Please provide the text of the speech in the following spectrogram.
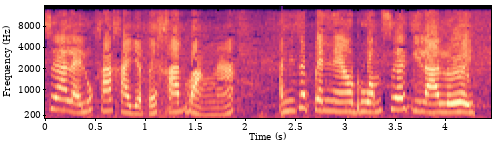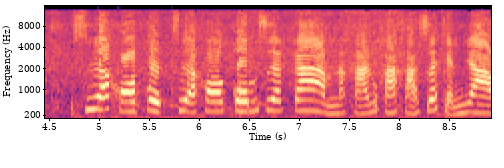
เสื้ออะไรลูกค้าใครอย่าไปคาดหวังนะ อันนี้จะเป็นแนวรวมเสื้อกีฬาเลย เสื้อคอปก เสื้อคอกลม เสื้อกล้ามนะคะ ลูกค้าขาเสื้อแขนยาว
